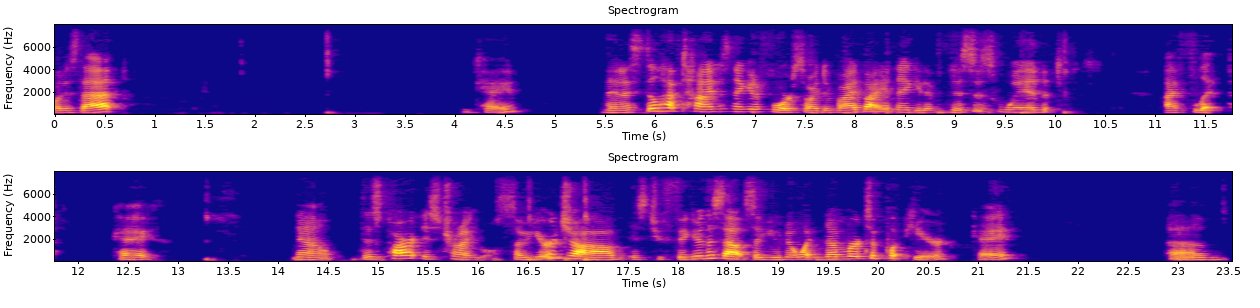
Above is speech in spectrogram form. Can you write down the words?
What is that? Okay. Then I still have times negative 4, so I divide by a negative. This is when I flip. Okay. Now, this part is triangle. So your job is to figure this out so you know what number to put here. Okay. Um,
